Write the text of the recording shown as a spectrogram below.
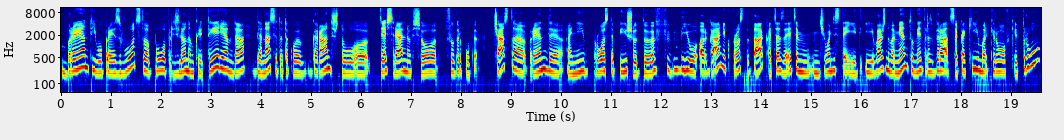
бренд, его производство по определенным критериям, да, для нас это такой гарант, что здесь реально все супер-пупер часто бренды, они просто пишут э, биоорганик просто так, хотя за этим ничего не стоит. И важный момент уметь разбираться, какие маркировки true,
